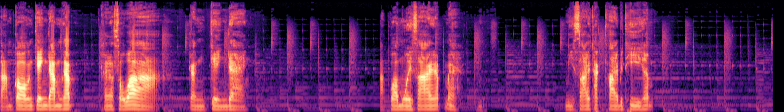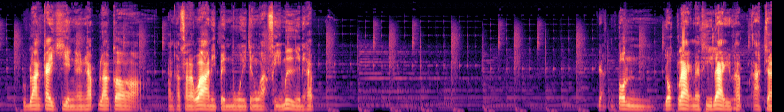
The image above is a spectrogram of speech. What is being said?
สามกองกางเกงดำครับคานาซาวะกางเกงแดงปอมวยซ้ายครับแม่มีซ้ายทักทายไปทีครับรูปร่างใกล้เคียงกันครับ แล้วก็ทางคาซานาวะนี่เป็นมวยจังหวะฝีมือนะครับ อย่างต้นยกแรกนาทีแรกอยู่ครับ อาจจะ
